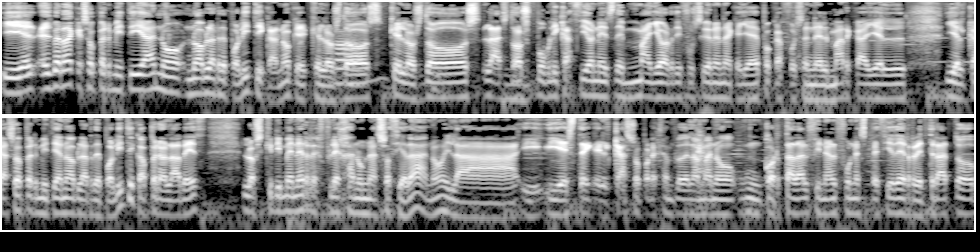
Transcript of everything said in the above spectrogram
Y es, es verdad que eso permitía no, no hablar de política, ¿no? Que, que los Oh. dos, que los dos, las dos publicaciones de mayor difusión en aquella época fuesen el Marca y el, y el caso permitía no hablar de política, pero a la vez los crímenes reflejan una sociedad, ¿no? Y la, y, y este, el caso, por ejemplo, de la mano mm, cortada al final fue una especie de retrato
